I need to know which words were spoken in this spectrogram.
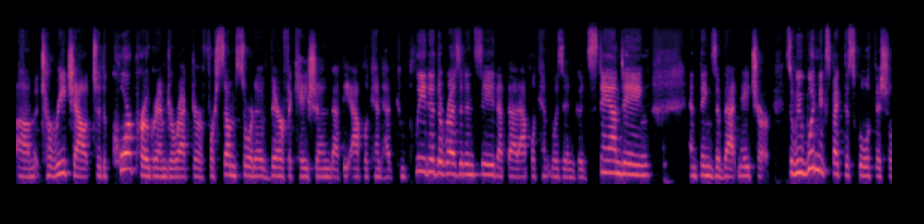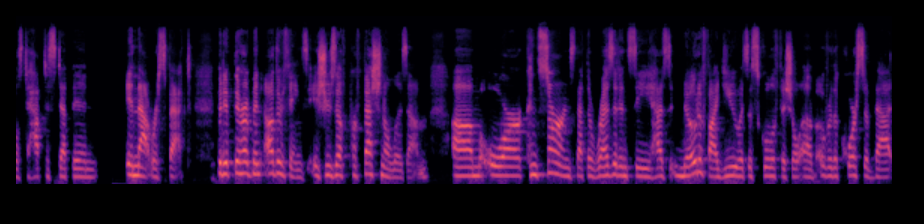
um, to reach out to the core program director for some sort of verification that the applicant had completed the residency, that that applicant was in good standing, and things of that nature. So we wouldn't expect the school officials to have to step in in that respect. But if there have been other things, issues of professionalism um, or concerns that the residency has notified you as a school official of over the course of that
